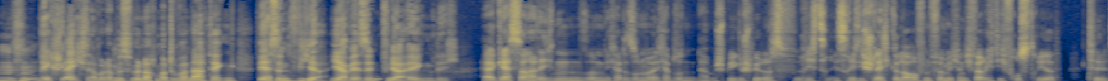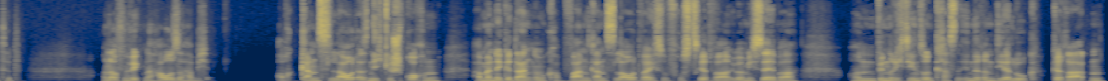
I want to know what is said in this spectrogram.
mhm, nicht schlecht, aber da müssen wir noch mal drüber nachdenken. Wer sind wir? Ja, wer sind wir eigentlich? Ja, gestern hatte ich einen, so einen, ich hatte so einen Moment, ich habe so ein, hab ein Spiel gespielt und es ist richtig- ist richtig schlecht gelaufen für mich und ich war richtig frustriert, tiltet. Und auf dem Weg nach Hause habe ich auch ganz laut, also nicht gesprochen, aber meine Gedanken im Kopf waren ganz laut, weil ich so frustriert war über mich selber und bin richtig in so einen krassen inneren Dialog geraten.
